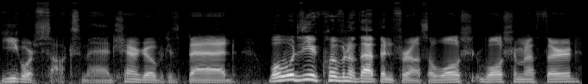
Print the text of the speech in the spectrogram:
Igor sucks, man. Sharangovich is bad. What would the equivalent of that been for us? A Walsh Walsham and a third?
